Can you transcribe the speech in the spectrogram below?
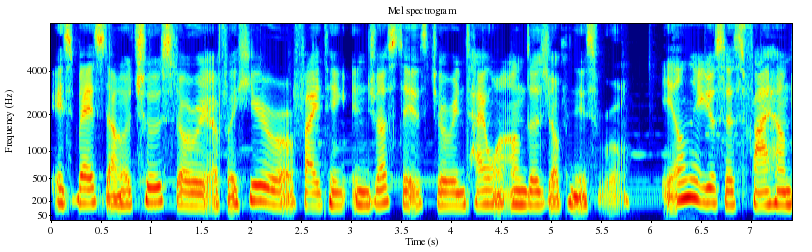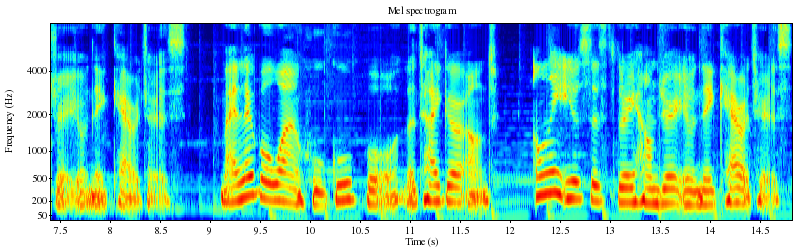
is based on a true story of a hero fighting injustice during Taiwan under Japanese rule. It only uses 500 unique characters. My level 1 Hu Gu Po, the Tiger Aunt, only uses 300 unique characters.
